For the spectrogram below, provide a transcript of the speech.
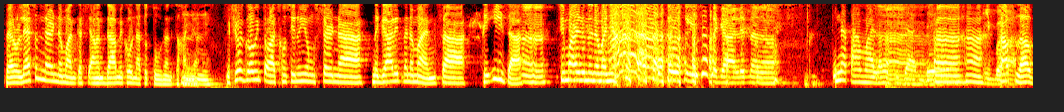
Pero lesson learned naman kasi ang dami ko natutunan sa kanya. Mhm. If you're going to ask kung sino yung sir na nagalit na naman sa kay Iza, Uh-huh. si Marlon na naman yun. Ah, suki siya sa galit na, no? Tinatama lang si John din. Aha. Iba. Tough love.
